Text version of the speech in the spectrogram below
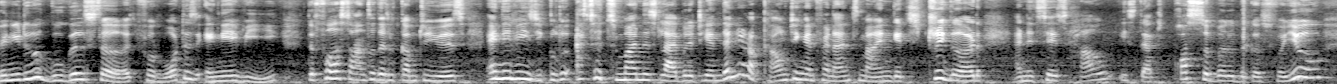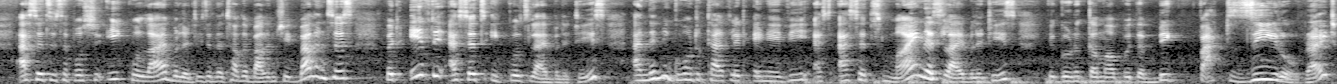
when you do a Google search for what is NAV, the first answer that will come to you is NAV is equal to assets minus liability. And then your accounting and finance mind gets triggered and it says, How is that possible? Because for you, assets is supposed to equal liabilities, and that's how the balance sheet balances. But if the assets equals liabilities, and then you go on to calculate NAV as assets minus liabilities, you're going to come up with a big fat zero, right?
